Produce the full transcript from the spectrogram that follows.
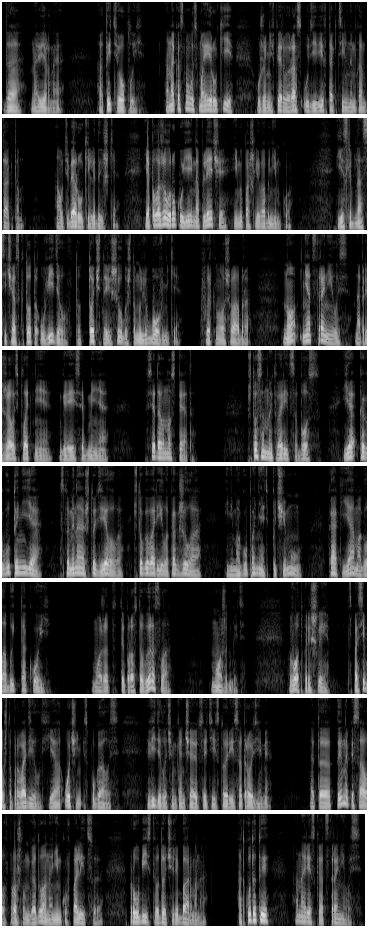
«Да, наверное. А ты теплый». Она коснулась моей руки, уже не в первый раз удивив тактильным контактом. «А у тебя руки ледышки». Я положил руку ей на плечи, и мы пошли в обнимку. «Если бы нас сейчас кто-то увидел, то точно решил бы, что мы любовники», — фыркнула швабра. Но не отстранилась, прижалась плотнее, греясь об меня. Все давно спят. «Что со мной творится, босс? Я как будто не я. Вспоминаю, что делала, что говорила, как жила. И не могу понять, почему. Как я могла быть такой?» Может, ты просто выросла? Может быть. Вот, пришли. Спасибо, что проводил. Я очень испугалась. Видела, чем кончаются эти истории с отродьями. Это ты написала в прошлом году анонимку в полицию про убийство дочери бармена? Откуда ты? Она резко отстранилась.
